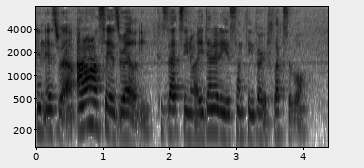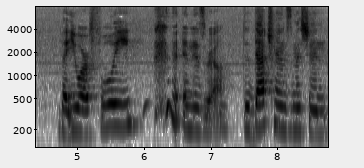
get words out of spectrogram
in Israel. I don't want to say Israeli because that's you know identity is something very flexible. That you are fully in Israel. Did that transmission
